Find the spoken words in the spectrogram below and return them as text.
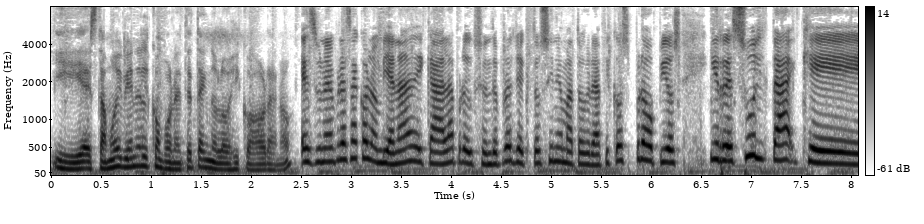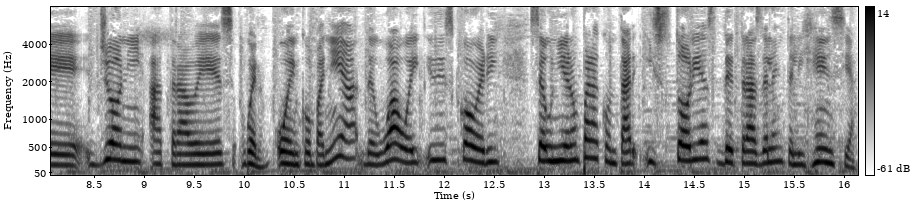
y está muy bien el componente tecnológico ahora, ¿no? Es una empresa colombiana dedicada a la producción de proyectos cinematográficos propios y resulta que Johnny a través, bueno, o en compañía de Huawei y Discovery se unieron para contar historias detrás de la inteligencia.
